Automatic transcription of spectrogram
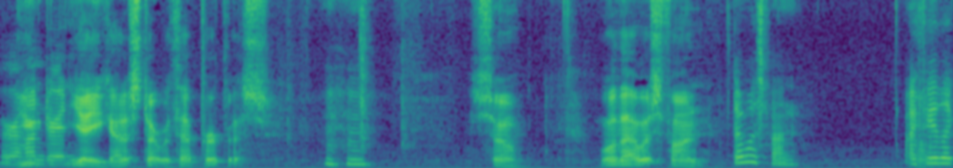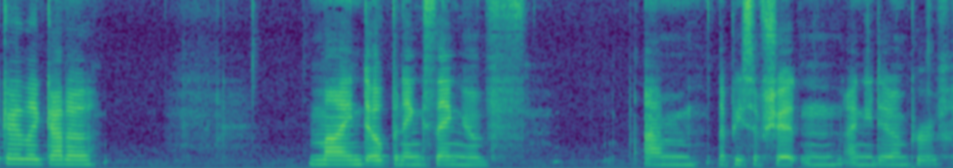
or You- 100. yeah, you got to start with that purpose. hmm So, well, that was fun. That was fun. I feel like I like got a mind opening thing of I'm a piece of shit and I need to improve.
